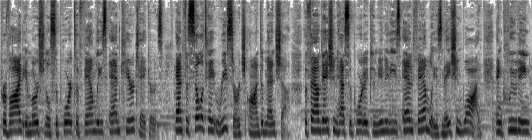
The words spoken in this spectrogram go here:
provide emotional support to families and caretakers, and facilitate research on dementia. The foundation has supported communities and families nationwide, including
